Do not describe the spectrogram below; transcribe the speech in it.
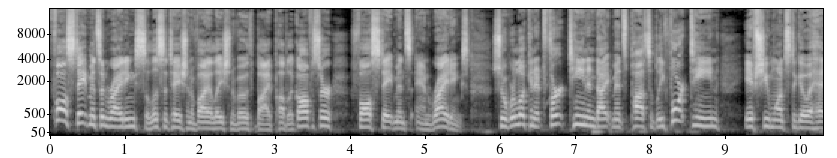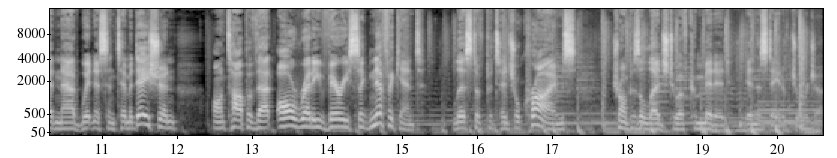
false statements and writings, solicitation of violation of oath by public officer, false statements and writings. So we're looking at 13 indictments, possibly 14 if she wants to go ahead and add witness intimidation on top of that already very significant list of potential crimes Trump is alleged to have committed in the state of Georgia.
